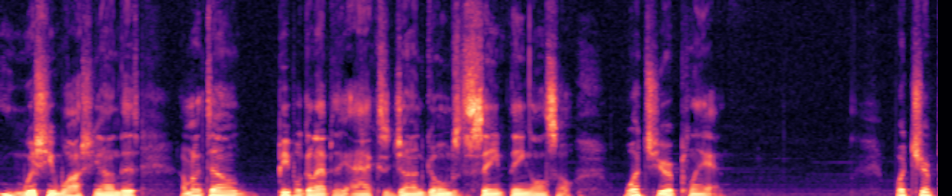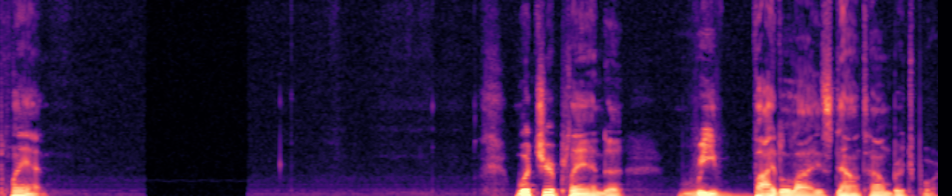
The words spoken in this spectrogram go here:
wishy washy on this. I'm going to tell people going to have to ask John Gomes the same thing also. What's your plan? What's your plan? What's your plan to revitalize downtown Bridgeport?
